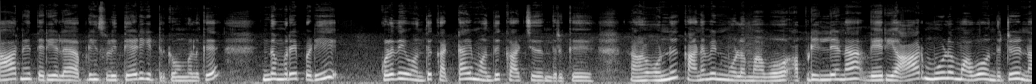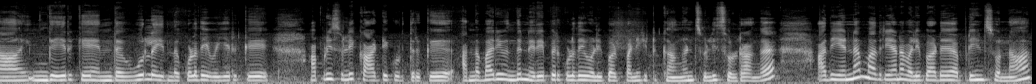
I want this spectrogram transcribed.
யாருன்னே தெரியல அப்படின்னு சொல்லி தேடிக்கிட்டு இருக்கவங்களுக்கு இந்த முறைப்படி குலதெய்வம் வந்து கட்டாயம் வந்து காட்சி தந்திருக்கு. ஒன்று கனவின் மூலமாகவோ அப்படி இல்லைன்னா வேறு யார் மூலமாகவோ வந்துட்டு நான் இங்கே இருக்கேன் இந்த ஊரில் இந்த குலதெய்வம் இருக்குது அப்படி சொல்லி காட்டி கொடுத்துருக்கு. அந்த மாதிரி வந்து நிறைய பேர் குலதெய்வ வழிபாடு பண்ணிக்கிட்டு இருக்காங்கன்னு சொல்லி சொல்கிறாங்க அது என்ன மாதிரியான வழிபாடு அப்படின்னு சொன்னால்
